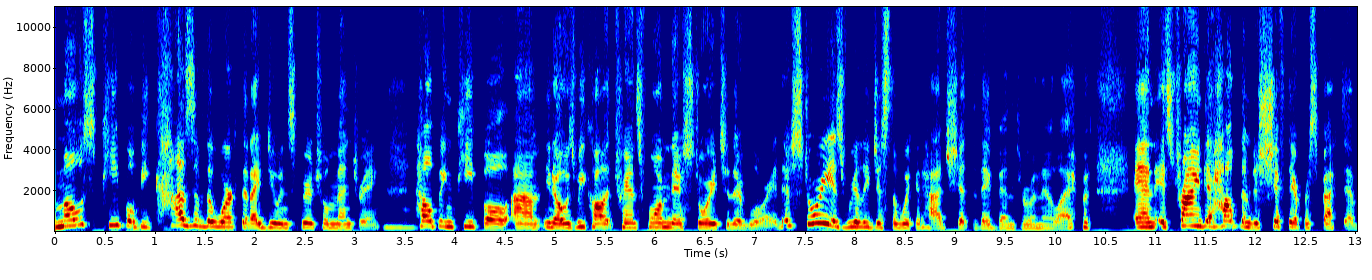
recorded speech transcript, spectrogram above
most people because of the work that i do in spiritual mentoring mm-hmm. helping people um, you know as we call it transform their story to their glory their story is really just the wicked hard shit that they've been through in their life and it's trying to help them to shift their perspective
